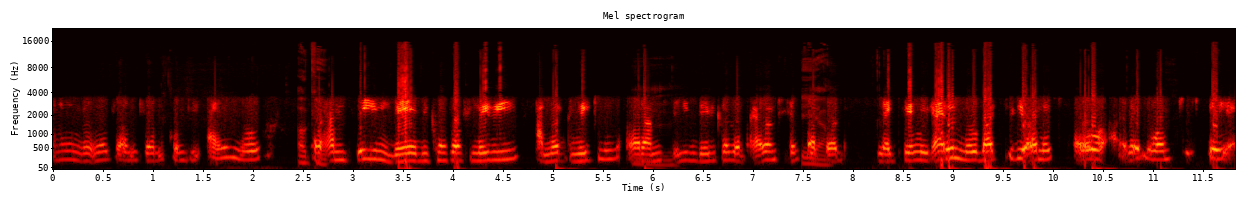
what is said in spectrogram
I don't know. That's what I'm. I'm confused. I don't know. Okay. I'm staying there because of maybe I'm not working, or I'm Mm. staying there because of I don't have Yeah. support, like family. I don't know. But to be honest, oh, I don't want to stay.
